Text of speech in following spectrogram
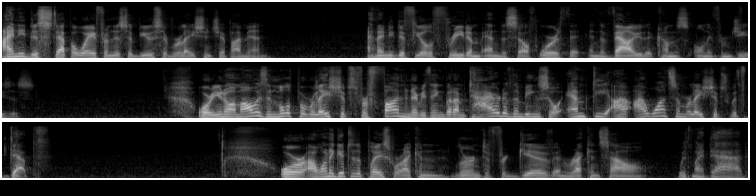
I need to step away from this abusive relationship I'm in. And I need to feel the freedom and the self worth and the value that comes only from Jesus. Or, you know, I'm always in multiple relationships for fun and everything, but I'm tired of them being so empty. I, I want some relationships with depth. Or I want to get to the place where I can learn to forgive and reconcile with my dad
